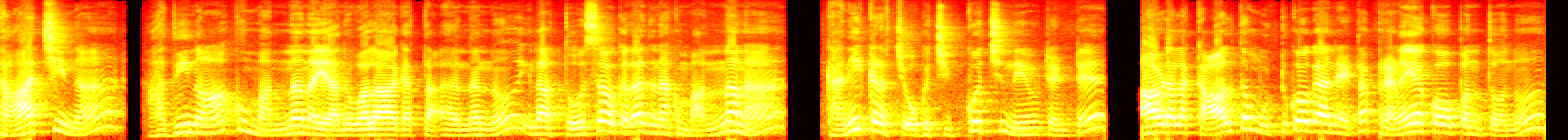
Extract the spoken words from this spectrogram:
తాచిన అది నాకు మన్నన నువ్వు అలాగా నన్ను ఇలా తోసావు కదా అది నాకు మన్నన? కానీ ఇక్కడ ఒక చిక్కు వచ్చింది ఏమిటంటే ఆవిడ అలా కాలుతో ముట్టుకోగానేట ప్రణయ కోపంతోనూ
